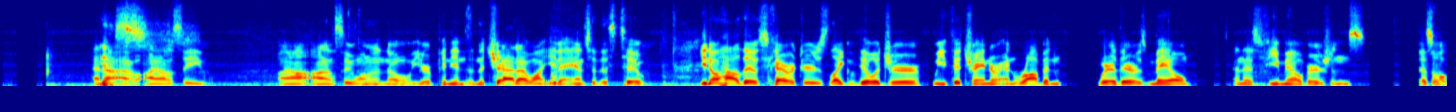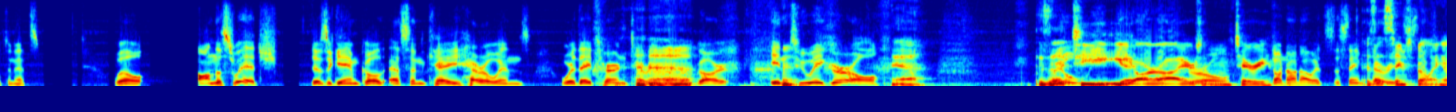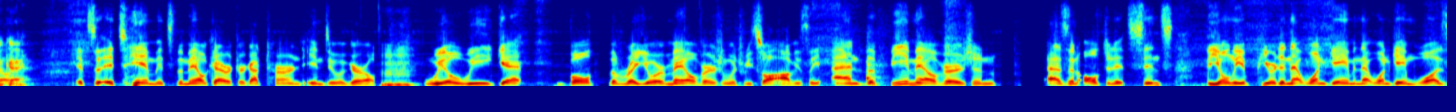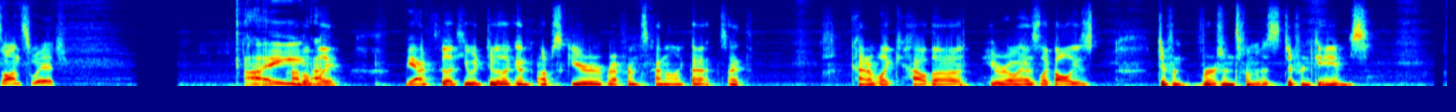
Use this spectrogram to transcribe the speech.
and yes. I, I honestly, I honestly want to know your opinions in the chat. I want you to answer this too. You know how there's characters like Villager, Wii Fit Trainer, and Robin, where there's male and there's female versions as alternates. Well, on the Switch, there's a game called SNK Heroines where they turn Terry Bogard into a girl. Yeah. Is that T E R I or something, Terry? No, no, no. It's the same. Is Terry. it the same spelling? Same. Okay. It's it's him. It's the male character got turned into a girl. Mm-hmm. Will we get both the regular male version, which we saw obviously, and the female version as an alternate since the only appeared in that one game and that one game was on Switch. I probably. I, yeah. I feel like he would do like an obscure reference kind of like that. So I kind of like how the hero has like all these different versions from his different games.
